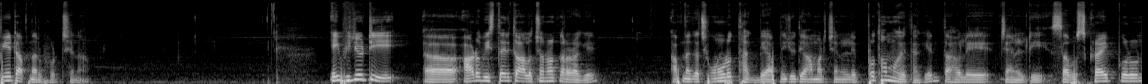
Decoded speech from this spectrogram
পেট আপনার ভরছে না। এই ভিডিওটি আরও বিস্তারিত আলোচনা করার আগে আপনার কাছে অনুরোধ থাকবে, আপনি যদি আমার চ্যানেলে প্রথম হয়ে থাকেন, তাহলে চ্যানেলটি সাবস্ক্রাইব করুন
